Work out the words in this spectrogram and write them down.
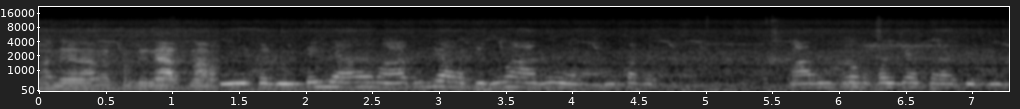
మరి నేను ఇప్పుడు తినేస్తున్నాను ఇక్కడ ఉంటే మాదిరిగా టిఫిన్ మాది మాదిరి కూడా పని చేస్తారు టిఫిన్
